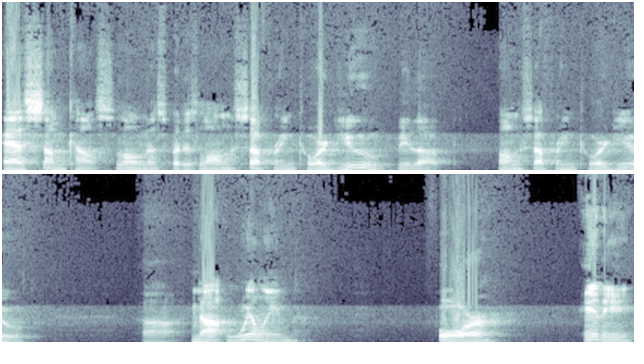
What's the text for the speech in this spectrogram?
as some count slowness, but is long suffering toward you, beloved. Long suffering toward you, uh, not willing for any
